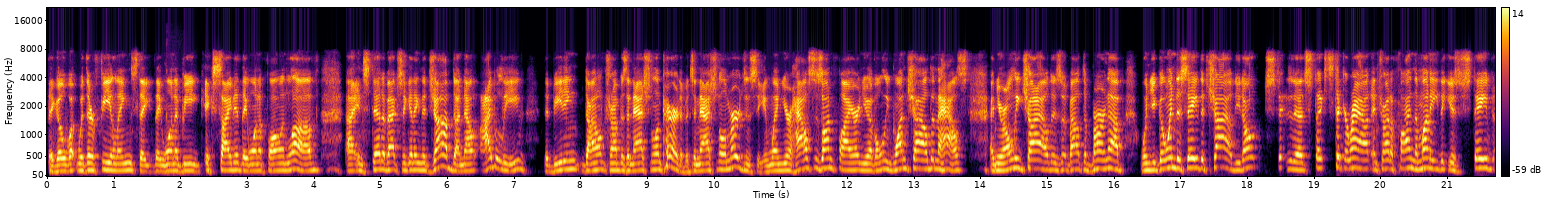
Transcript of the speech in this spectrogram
They go with their feelings. They they want to be excited, they want to fall in love uh, instead of actually getting the job done. Now I believe that beating Donald Trump is a national imperative. It's a national emergency. And when your house is on fire and you have only one child in the house and your only child is about to burn up, when you go in to save the child, you don't st- uh, st- stick around and try to find the money that you staved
